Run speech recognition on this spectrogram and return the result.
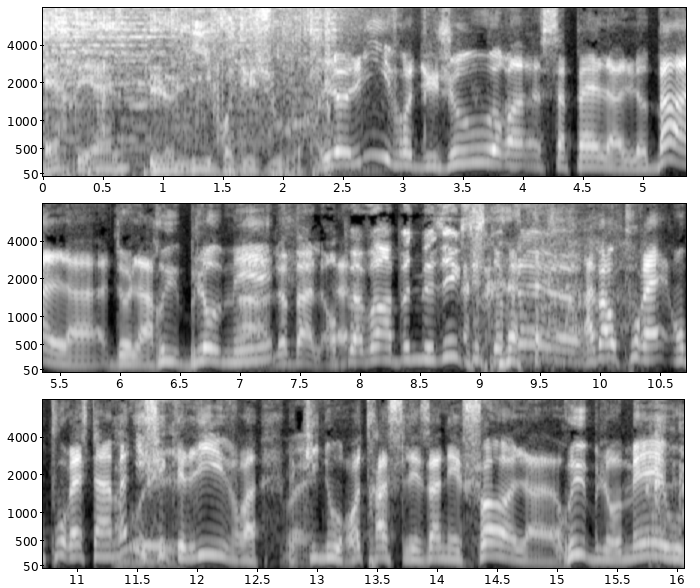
RTL, le livre du jour. Le livre du jour euh, s'appelle Le bal de la rue Blomet. Ah, le bal. On peut avoir un peu de musique, s'il te plaît euh Ah bah on pourrait, on pourrait. C'est un magnifique oui. livre Ouais. qui nous retrace les années folles, euh, rue Blomet, où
